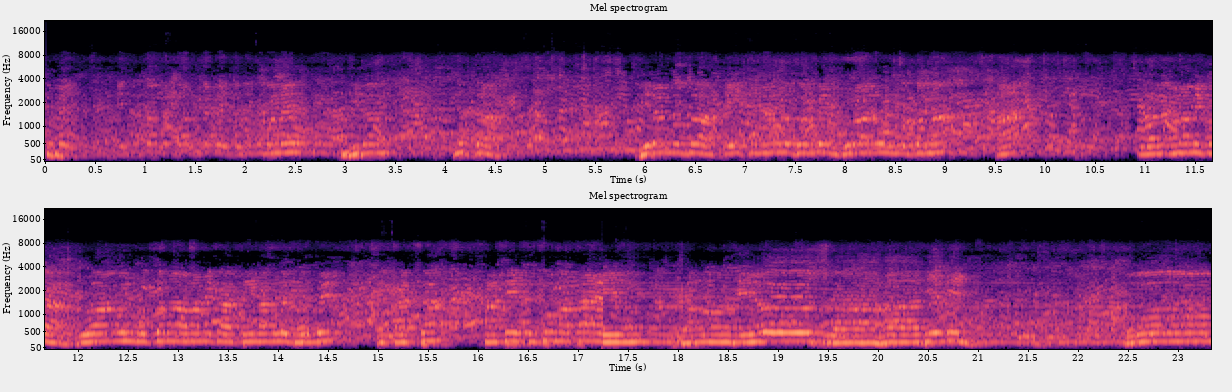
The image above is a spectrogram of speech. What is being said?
তিন যেটাকে বলে হিরণ মুদ্রা। হিরণ মুদ্রা, এই তিন আঙুল ধরবেন বুড়ো আঙুল মধ্যমা আর অনামিকা। বুড়ো আঙুল মধ্যমা অনামিকা তিন আঙুলে ধরবেন দুটো মাথায়। ওম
